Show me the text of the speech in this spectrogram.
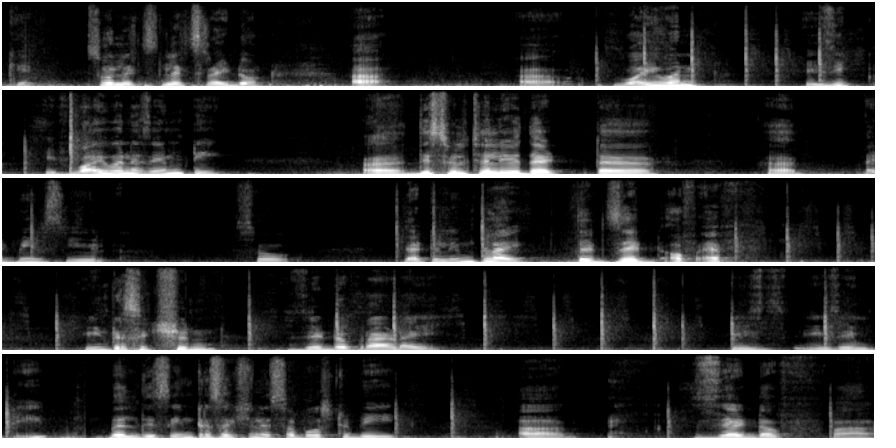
Okay so let's let's write down uh, y1 is if y1 is empty this will tell you that that means you so that will imply that z of f intersection z of radii is is empty. Well this intersection is supposed to be uh, z of uh,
